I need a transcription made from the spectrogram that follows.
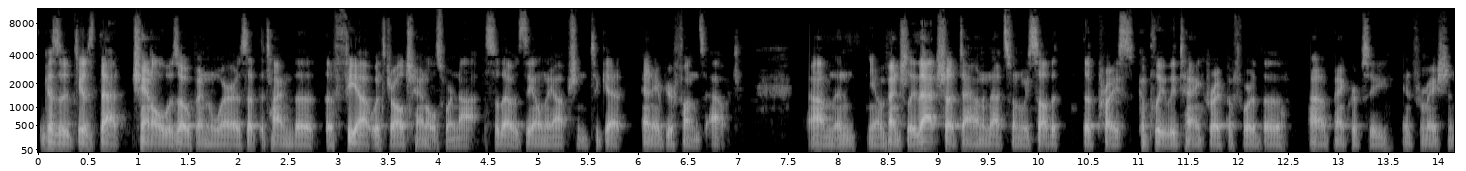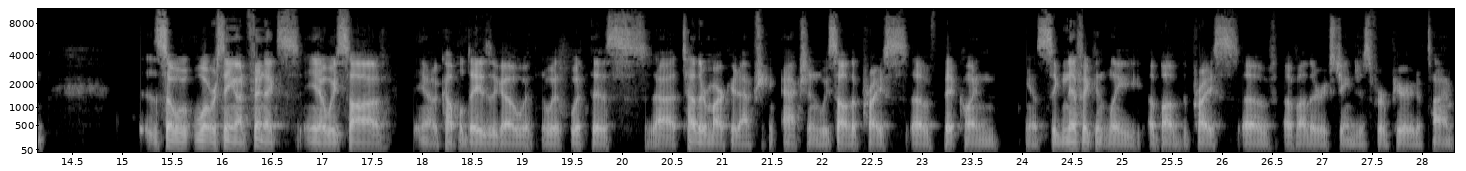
because it that channel was open, whereas at the time the the fiat withdrawal channels were not. So that was the only option to get any of your funds out. Um, and you know, eventually that shut down, and that's when we saw the the price completely tank right before the uh, bankruptcy information so what we're seeing on Finex, you know, we saw you know a couple days ago with with with this uh, tether market action, action, we saw the price of Bitcoin you know significantly above the price of of other exchanges for a period of time.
